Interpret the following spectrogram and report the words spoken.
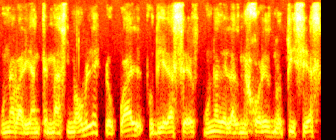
una variante más noble, lo cual pudiera ser una de las mejores noticias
